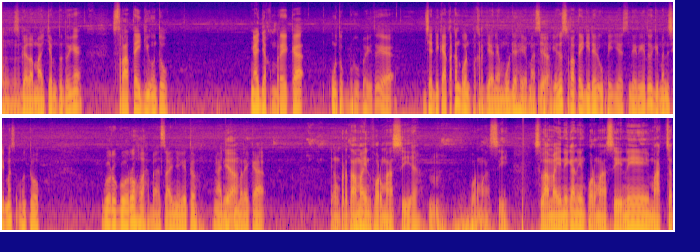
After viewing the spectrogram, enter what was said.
Mm. segala macam tentunya strategi untuk ngajak mereka untuk berubah itu ya bisa dikatakan bukan pekerjaan yang mudah ya mas Iya. itu strategi dari UPJ sendiri itu gimana sih mas untuk goro-goro lah bahasanya gitu ngajak Iya. mereka Yang pertama informasi ya. Mm. Informasi. Selama ini kan informasi ini macet,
